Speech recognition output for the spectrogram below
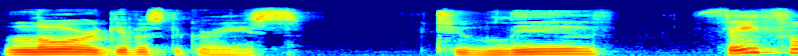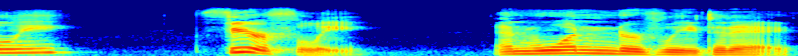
Lord, give us the grace to live faithfully, fearfully, and wonderfully today.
